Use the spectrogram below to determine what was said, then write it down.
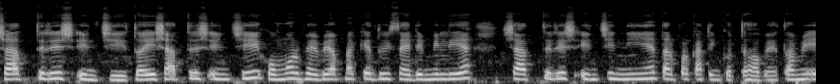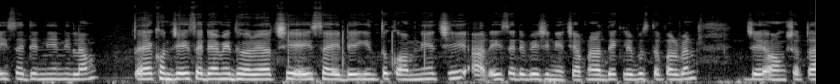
সাতত্রিশ ইঞ্চি। তো এই সাতত্রিশ ইঞ্চি কোমর ভেবে আপনাকে দুই সাইডে মিলিয়ে সাতত্রিশ ইঞ্চি নিয়ে তারপর কাটিং করতে হবে। তো আমি এই সাইডে নিয়ে নিলাম। তো এখন যেই সাইডে আমি ধরে আছি, এই সাইডে কিন্তু কম নিয়েছি আর এই সাইডে বেশি নিয়েছি। আপনারা দেখলে বুঝতে পারবেন যে অংশটা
